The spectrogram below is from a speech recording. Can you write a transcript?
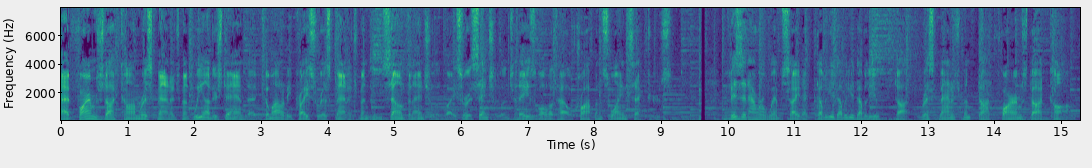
At Farms.com Risk Management, we understand that commodity price risk management and sound financial advice are essential in today's volatile crop and swine sectors. Visit our website at www.riskmanagement.farms.com.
